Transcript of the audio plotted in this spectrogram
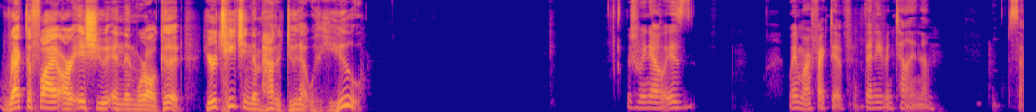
rectify our issue, and then we're all good? You're teaching them how to do that with you. which we know is way more effective than even telling them. So,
